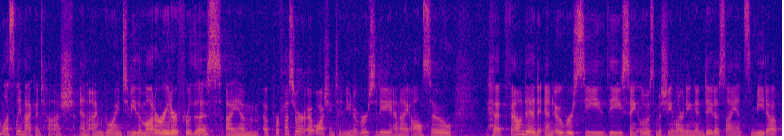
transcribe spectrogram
I'm Leslie McIntosh, and I'm going to be the moderator for this. I am a professor at Washington University, and I also founded and oversee the St. Louis Machine Learning and Data Science Meetup,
